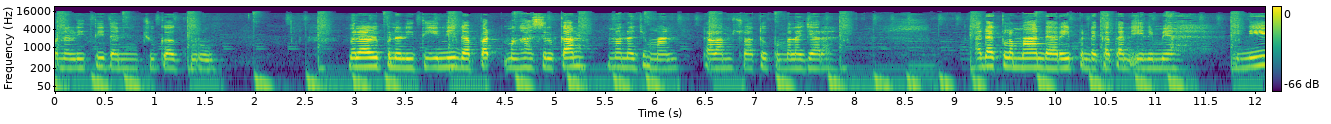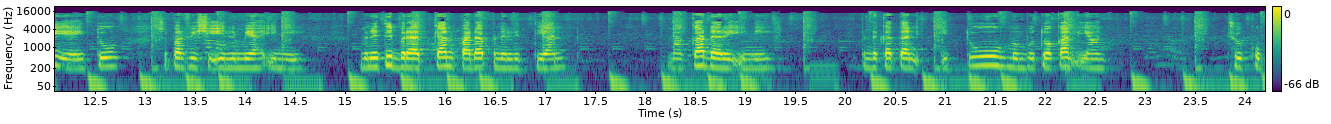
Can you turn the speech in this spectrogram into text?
peneliti, dan juga guru. Melalui peneliti ini dapat menghasilkan manajemen dalam suatu pembelajaran. Ada kelemahan dari pendekatan ilmiah ini yaitu supervisi ilmiah ini meniti beratkan pada penelitian. Maka dari ini, pendekatan itu membutuhkan yang cukup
